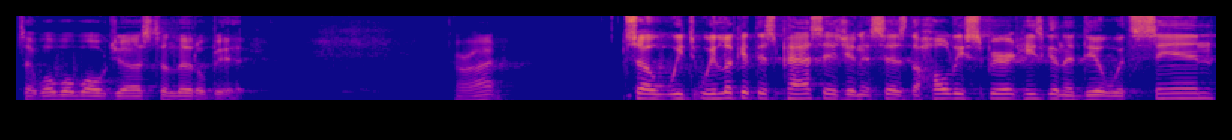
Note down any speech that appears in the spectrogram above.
Say, whoa, whoa, whoa, just a little bit. All right? So we, we look at this passage and it says the Holy Spirit, He's going to deal with sin,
